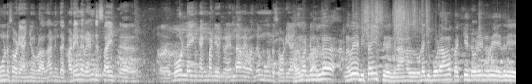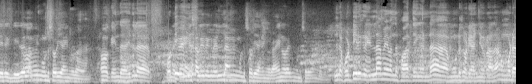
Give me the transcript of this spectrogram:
மூணு சோடி அஞ்சூறுரூவா தான். இந்த கடையில் ரெண்டு சைட் போர்ட்லையும் ஹேங் பண்ணியிருக்கிற எல்லாமே வந்து மூன்று சோடி அது மட்டும் இல்லை நிறைய டிசைன்ஸ் இருக்குது நாங்கள் உடைச்சி போடாமல் பக்கெட்டோடய நிறைய இதுலேயே இருக்குது இது எல்லாமே மூணு சோடி ஐநூறுரூவா தான். ஓகே இந்த இதில் கொட்டி வை- இதுல- இருக்கிற எல்லாமே மூணு சோடி ஐநூறு ஐநூறுரூவாய்க்கு மூணு சோடி தான் இதில் கொட்டி இருக்கிற எல்லாமே வந்து பார்த்தீங்கன்னா மூன்று சோடி அஞ்சூறுரூவா தான். உங்களோட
